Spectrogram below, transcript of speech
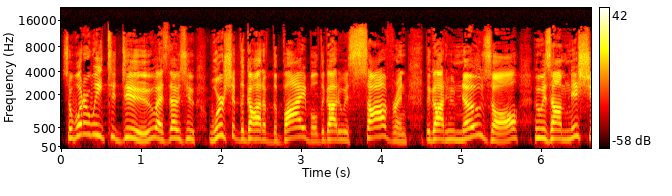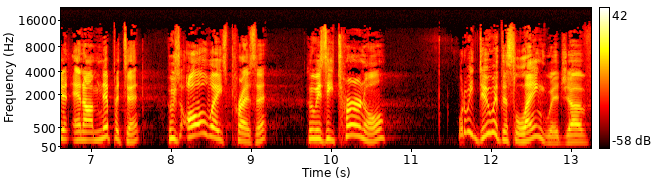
So, what are we to do as those who worship the God of the Bible, the God who is sovereign, the God who knows all, who is omniscient and omnipotent, who's always present, who is eternal? What do we do with this language of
